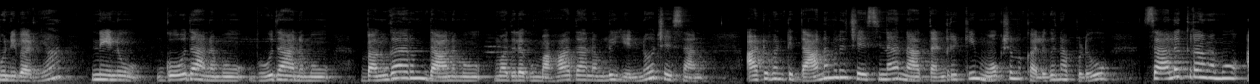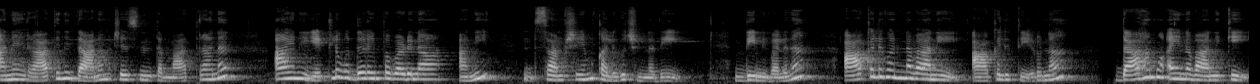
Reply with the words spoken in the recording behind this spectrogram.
మునివర్య నేను గోదానము భూదానము బంగారం దానము మొదలగు మహాదానములు ఎన్నో చేశాను. అటువంటి దానములు చేసిన నా తండ్రికి మోక్షము కలుగునప్పుడు సాలగ్రామము అనే రాతిని దానం చేసినంత మాత్రాన ఆయన ఎట్లు ఉద్ధరింపబడునా అని సంశయం కలుగుచున్నది. దీనివలన ఆకలి ఉన్నవాని ఆకలి తీరునా? దాహము అయిన వానికి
